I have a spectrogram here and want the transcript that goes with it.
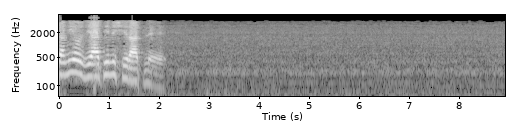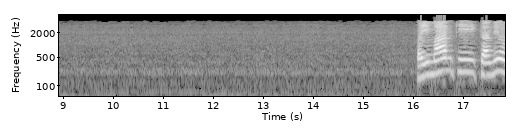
کمی او زیاتی نشی راتلې په ایمان کې کمی او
